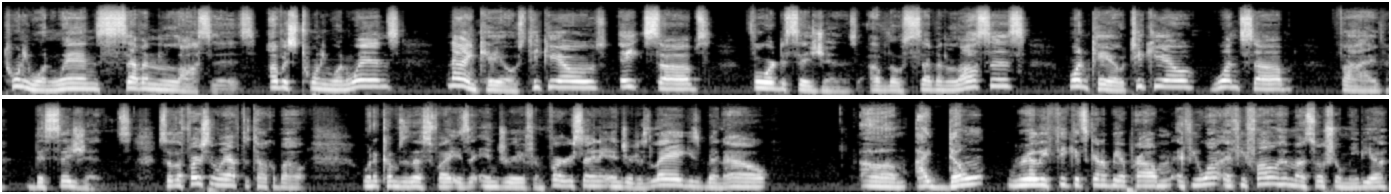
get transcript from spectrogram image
21 wins, 7 losses. Of his 21 wins, 9 KOs, TKOs, 8 subs, 4 decisions. Of those 7 losses, 1 KO, TKO, 1 sub, 5 decisions. So the first thing we have to talk about when it comes to this fight is the injury from Ferguson. He injured his leg, he's been out. Um, I don't really think it's going to be a problem. If you want, if you follow him on social media,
